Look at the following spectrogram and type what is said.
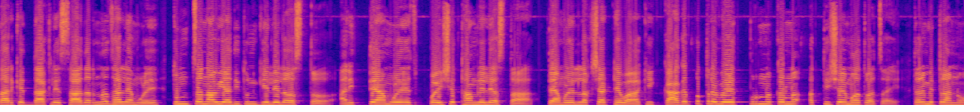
तारखेत दाखले सादर न झाल्यामुळे तुमचं नाव यादीतून गेलेलं असतं आणि त्यामुळेच पैसे थांबलेले असतात. त्यामुळे लक्षात ठेवा की कागदपत्र वेळेत पूर्ण करणं अतिशय महत्वाचं आहे. तर मित्रांनो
